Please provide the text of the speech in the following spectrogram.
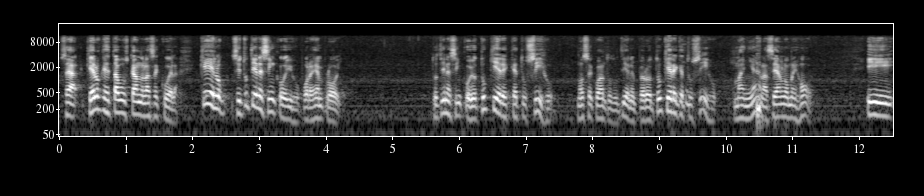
O sea, ¿qué es lo que se está buscando en las escuelas? ¿Qué es lo, si tú tienes cinco hijos, por ejemplo, hoy, tú tienes cinco hijos, tú quieres que tus hijos, no sé cuántos tú tienes, pero tú quieres que tus hijos mañana sean lo mejor. Y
